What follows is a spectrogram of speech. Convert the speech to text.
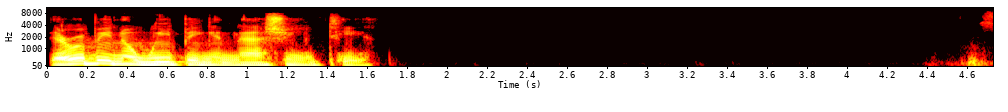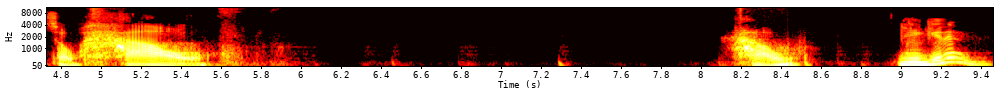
There would be no weeping and gnashing of teeth. So, how? How do you get in?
